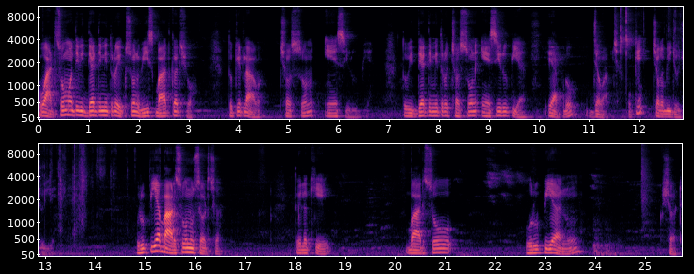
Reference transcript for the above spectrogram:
ઓ, આઠસોમાંથી વિદ્યાર્થી મિત્રો, એકસો વીસ બાદ કરશો, તો કેટલા આવે? છસો એંસી રૂપિયા. તો વિદ્યાર્થી મિત્રો, છસો એંસી રૂપિયા એ આપણો જવાબ છે. ઓકે? ચલો બીજો જોઈએ. રૂપિયા બારસોનું શર્ટ છે તો એ લખીએ બારસો રૂપિયાનું શર્ટ.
